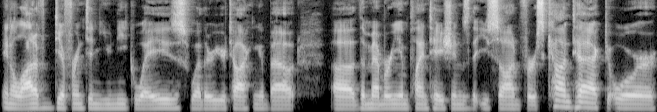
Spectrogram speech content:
in a lot of different and unique ways, whether you're talking about uh, the memory implantations that you saw in First Contact or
